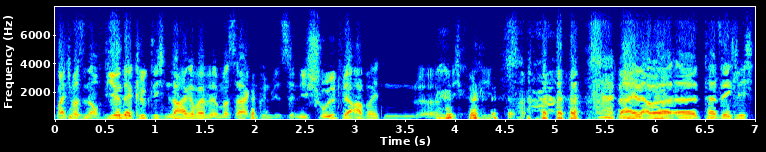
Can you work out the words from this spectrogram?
manchmal sind auch wir in der glücklichen Lage, weil wir immer sagen können, wir sind nicht schuld, wir arbeiten äh, nicht für die. Nein, aber äh, tatsächlich,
